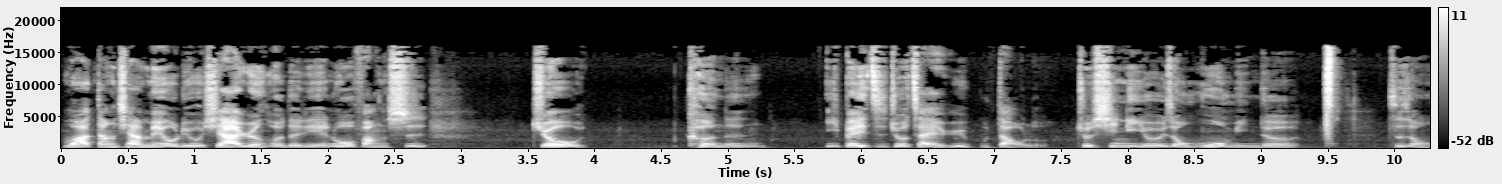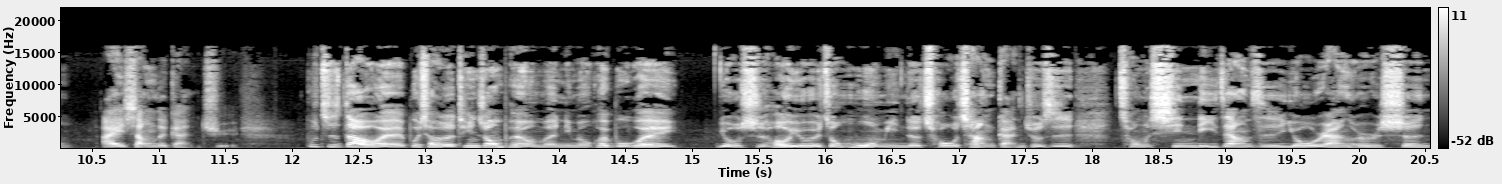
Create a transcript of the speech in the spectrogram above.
哇，当下没有留下任何的联络方式。就可能一辈子就再也遇不到了，就心里有一种莫名的这种哀伤的感觉。不知道诶，不晓得听众朋友们，你们会不会有时候有一种莫名的惆怅感，就是从心里这样子油然而生？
